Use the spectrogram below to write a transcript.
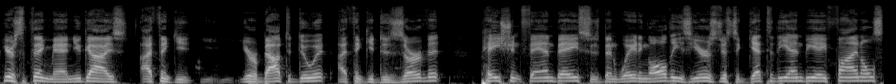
Here's the thing, man. You guys, I think you you're about to do it. I think you deserve it. Patient fan base has been waiting all these years just to get to the NBA Finals.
